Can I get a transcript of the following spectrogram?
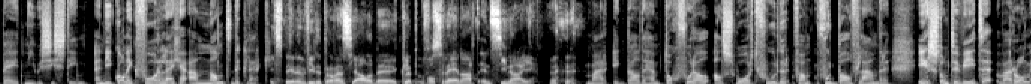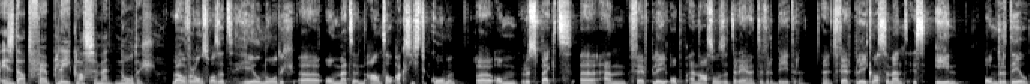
bij het nieuwe systeem. En die kon ik voorleggen aan Nant de Klerk. Ik speel een vierde provinciale bij club Vos Reinaard in Sinaai. maar ik belde hem toch vooral als woordvoerder van Voetbal Vlaanderen. Eerst om te weten, waarom is dat fair play klassement nodig? Wel, voor ons was het heel nodig uh, om met een aantal acties te komen uh, om respect uh, en fair play op en naast onze terreinen te verbeteren. Het fair play klassement is één onderdeel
